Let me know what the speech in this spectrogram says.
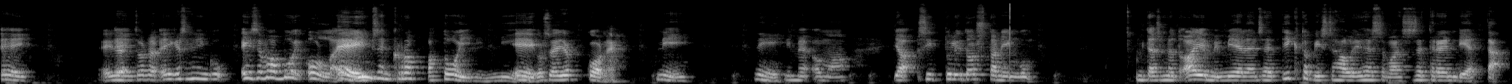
ei. Ei, Ei, se, todella, eikä se, niinku, ei se vaan voi olla. Ei. Ei. Ihmisen kroppa toimi niin. ei kun se ei ole kone. Niin, Niin. nimenomaan. Ja sitten tuli tosta, niinku, mitä sanoit aiemmin mieleen, se, että TikTokissa oli yhdessä vaiheessa se trendi, että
